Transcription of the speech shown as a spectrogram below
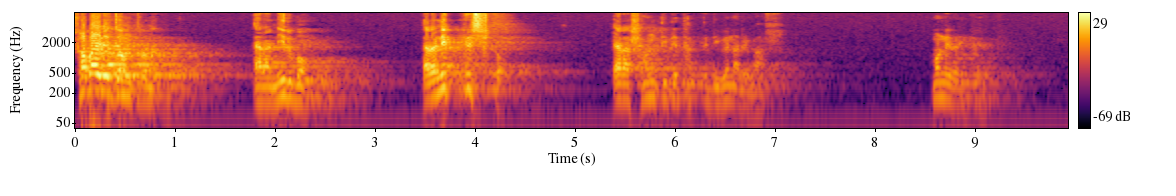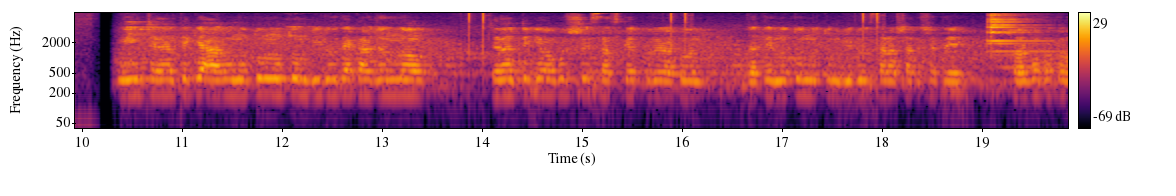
সবাই রে যন্ত্রণা এরা নির্মম এরা নিকৃষ্ট, এরা শান্তিতে থাকতে দিবে না রে বাপ। মনে রাখো। এই চ্যানেল থেকে আরও নতুন নতুন ভিডিও দেখার জন্য চ্যানেলটিকে অবশ্যই সাবস্ক্রাইব করে রাখুন, যাতে নতুন নতুন ভিডিও ছাড়ার সাথে সাথে সর্বপ্রথম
